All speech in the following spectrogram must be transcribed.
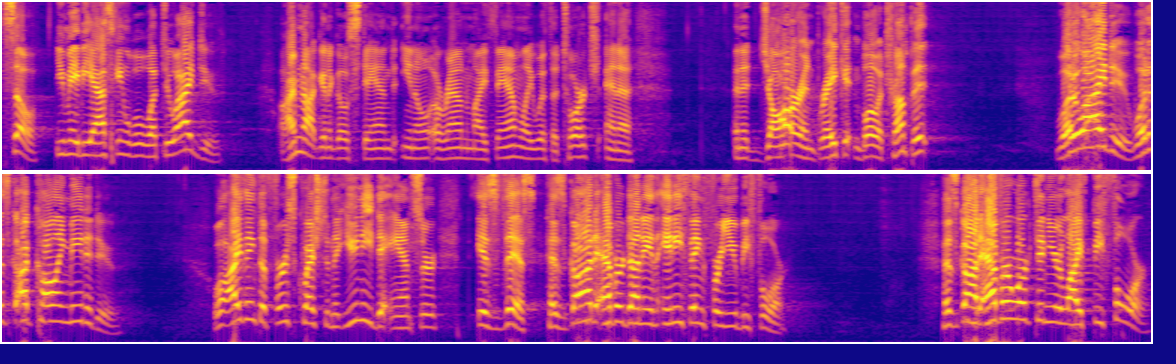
So, you may be asking, well, what do I do? I'm not going to go stand, you know, around my family with a torch and a, and a jar and break it and blow a trumpet. What do I do? What is God calling me to do? Well, I think the first question that you need to answer is this Has God ever done anything for you before? Has God ever worked in your life before?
